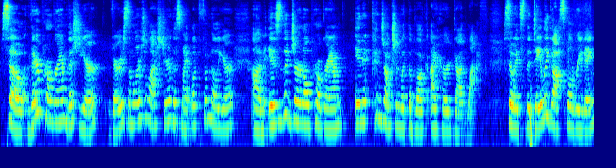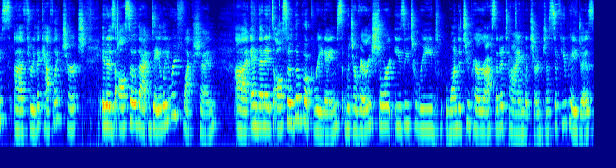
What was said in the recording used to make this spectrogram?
So, their program this year, very similar to last year, this might look familiar, um, is the journal program in conjunction with the book I Heard God Laugh. So, it's the daily gospel readings uh, through the Catholic Church. It is also that daily reflection uh, and then it's also the book readings, which are very short, easy to read, one to two paragraphs at a time, which are just a few pages.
